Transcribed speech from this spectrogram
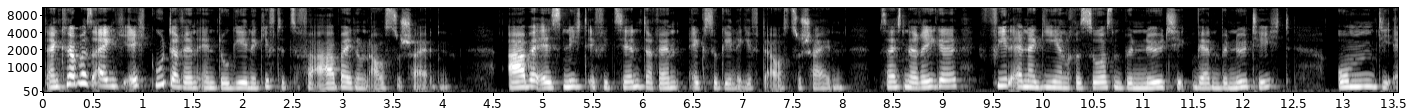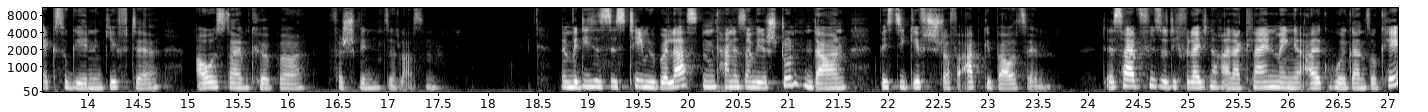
Dein Körper ist eigentlich echt gut darin, endogene Gifte zu verarbeiten und auszuscheiden. Aber er ist nicht effizient darin, exogene Gifte auszuscheiden. Das heißt in der Regel, viel Energie und Ressourcen benötigt, werden benötigt, um die exogenen Gifte aus deinem Körper verschwinden zu lassen. Wenn wir dieses System überlasten, kann es dann wieder Stunden dauern, bis die Giftstoffe abgebaut sind. Deshalb fühlst du dich vielleicht nach einer kleinen Menge Alkohol ganz okay,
